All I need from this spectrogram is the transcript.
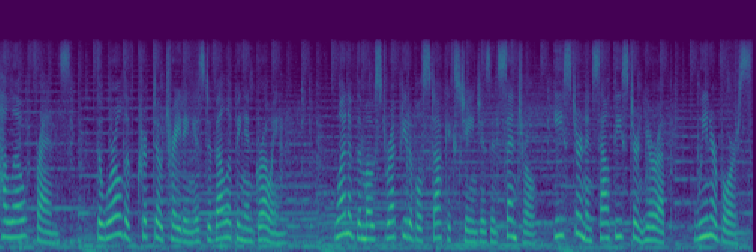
Hello friends. The world of crypto trading is developing and growing. One of the most reputable stock exchanges in Central, Eastern and Southeastern Europe, Wiener Börse,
